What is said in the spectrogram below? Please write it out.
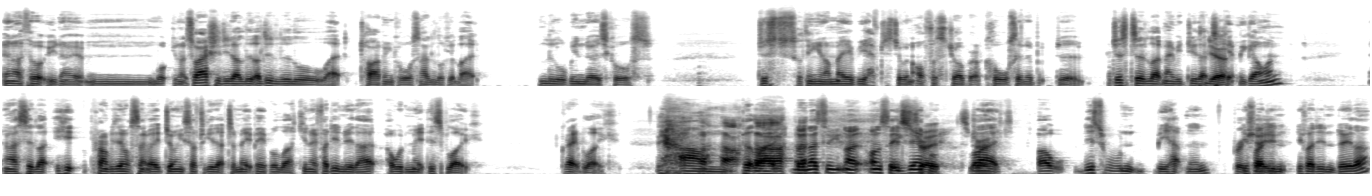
And I thought, you know, mm, what can I? So I actually did. a I did a little like typing course. I had to look at like little Windows course, just thinking I maybe have to do an office job or a call center, to, just to like maybe do that Yeah. to get me going. And I said like, hit, prime example, something like doing stuff to get out to meet people. Like you know, if I didn't do that, I wouldn't meet this bloke. Great bloke. Um, but like, no, that's no, honestly It's example. true. It's true. Like, oh, this wouldn't be happening if I didn't if I didn't do that.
